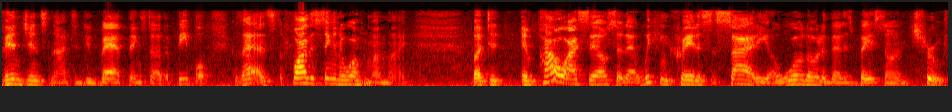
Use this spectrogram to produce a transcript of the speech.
vengeance, not to do bad things to other people, because that is the farthest thing in the world from my mind. But to empower ourselves so that we can create a society, a world order that is based on truth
